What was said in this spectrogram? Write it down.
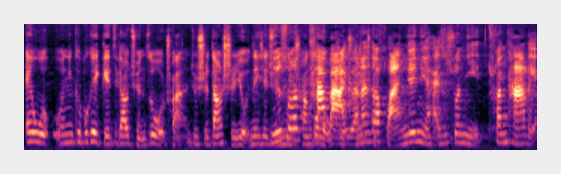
哎，我我你可不可以给几条裙子我穿？就是当时有那些裙子你穿过的。他把原来的还给你，还是说你穿他的呀？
